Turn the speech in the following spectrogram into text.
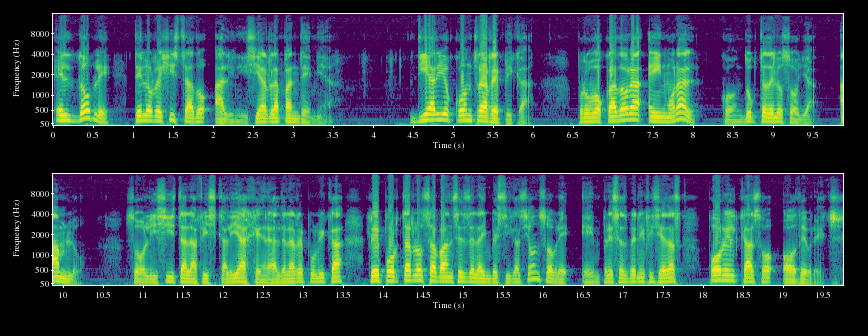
el doble de lo registrado al iniciar la pandemia. Diario contra réplica. Provocadora e inmoral. Conducta de Lozoya. AMLO solicita a la Fiscalía General de la República reportar los avances de la investigación sobre empresas beneficiadas por el caso Odebrecht.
